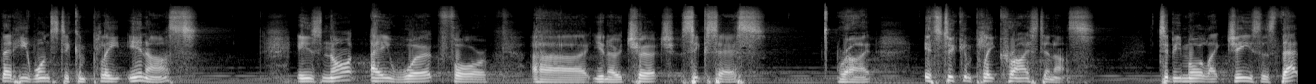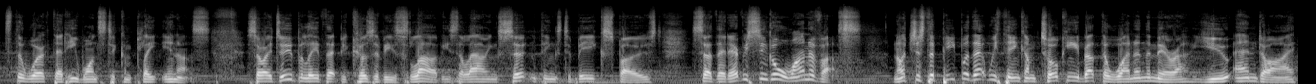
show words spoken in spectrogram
that He wants to complete in us is not a work for, uh, you know, church success, right? It's to complete Christ in us to be more like Jesus. That's the work that He wants to complete in us. So I do believe that because of His love, He's allowing certain things to be exposed so that every single one of us, not just the people that we think, I'm talking about the one in the mirror, you and I,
